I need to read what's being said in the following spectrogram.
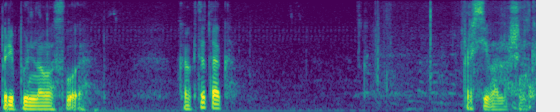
припыльного слоя. Как-то так. Красивая машинка.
